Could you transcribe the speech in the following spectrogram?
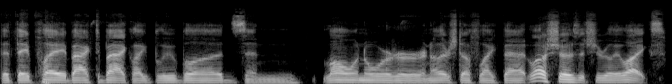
that they play back to back, like Blue Bloods and Law and Order and other stuff like that. A lot of shows that she really likes.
